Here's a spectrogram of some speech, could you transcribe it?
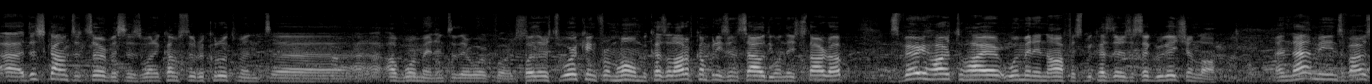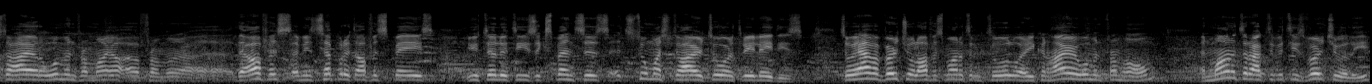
uh, discounted services when it comes to recruitment uh, of women into their workforce. Whether it's working from home, because a lot of companies in Saudi, when they start up, it's very hard to hire women in office because there's a segregation law. And that means if I was to hire a woman from my uh, from uh, the office, I mean separate office space, utilities, expenses, it's too much to hire two or three ladies. So we have a virtual office monitoring tool where you can hire a woman from home and monitor activities virtually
